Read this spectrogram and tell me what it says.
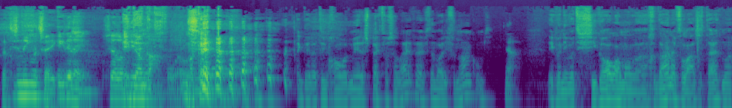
Dat is een ding wat zeker. Iedereen. Zelfs tafel. Maar kijk, ik denk dat hij gewoon wat meer respect voor zijn lijf heeft en waar hij vandaan komt. Ja. Ik weet niet wat die Seagal allemaal eh, gedaan heeft de laatste tijd, maar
